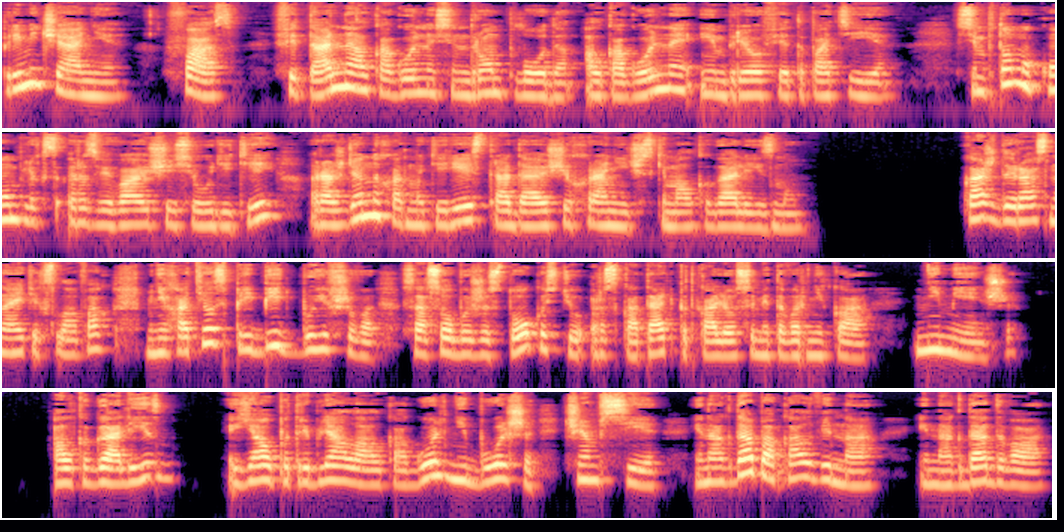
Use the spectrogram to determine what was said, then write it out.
Примечание. ФАС – фетальный алкогольный синдром плода, алкогольная эмбриофетопатия. Симптомы комплекс, развивающийся у детей, рожденных от матерей, страдающих хроническим алкоголизмом. Каждый раз на этих словах мне хотелось прибить бывшего с особой жестокостью, раскатать под колесами товарника, не меньше. Алкоголизм? Я употребляла алкоголь не больше, чем все, иногда бокал вина, иногда два.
